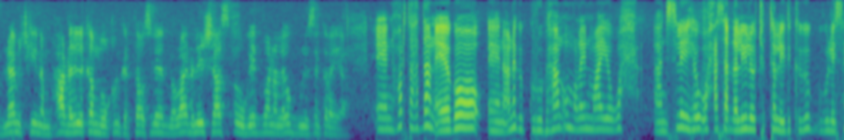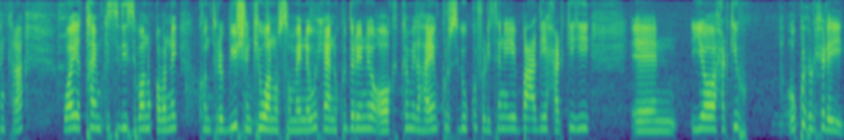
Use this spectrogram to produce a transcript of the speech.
Barnaamijkiina maxaa dhaliil ka muuqan karta? Oo isleedihin wallahi dhaliishaas awgeed baana laga guulaysan karayaa Een, horta haddaan eego een, anaga guruub ahaan u malayn maayo wax aan is leeyahay waxaasaa dhaliiloo jirta laydinkaga guulaysan karaa. Waayo timeka sidiisi baan u qabanay contributionkii waanu samaynay wixii aanu ku daraynay oo ka mid ahaayeen kursigii uu ku fadhiisanayay bacdii xadhkihii iyo xadhkii uu ku xidhxidhayay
